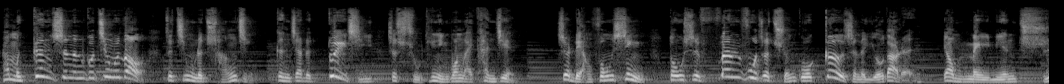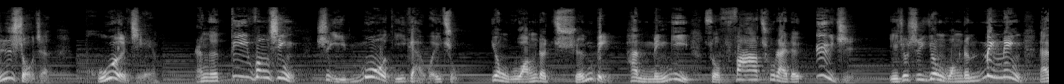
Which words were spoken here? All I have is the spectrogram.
他们更深的能够进入到这经文的场景，更加的对齐这属天灵光来看见，这两封信都是吩咐着全国各省的犹大人要每年持守着普尔节。然而第一封信是以莫迪改为主，用王的权柄和名义所发出来的谕旨，也就是用王的命令来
